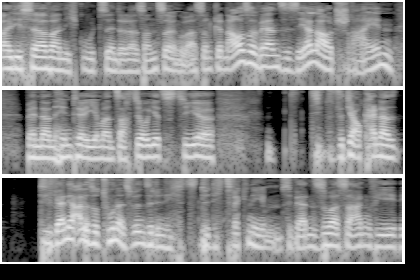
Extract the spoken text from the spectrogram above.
weil die Server nicht gut sind oder sonst irgendwas. Und genauso werden sie sehr laut schreien, wenn dann hinterher jemand sagt, so jetzt hier, wird ja auch keiner, die werden ja alle so tun, als würden sie dir nichts, dir nichts wegnehmen. Sie werden sowas sagen wie,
